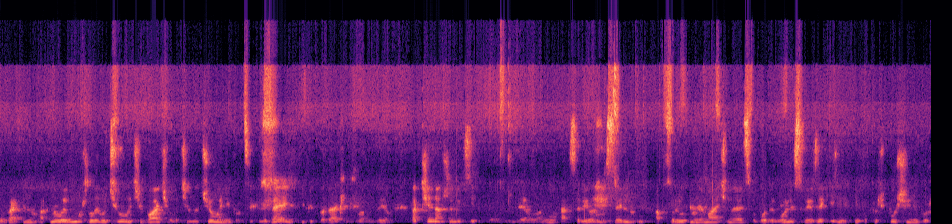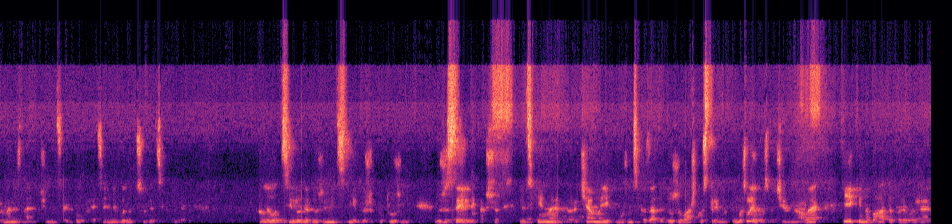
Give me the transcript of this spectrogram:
руках і ногах. Ну ви, можливо, чули, чи бачили, чи начувані про цих людей, які підпадають під владу диявола. Так чи інакше, не всі підпадають диявола. Ну так серйозно, сильно, абсолютно не маючи навіть свободи волі своєї, за які гріхи по припущенню Боже. Ми не знаємо, чому це відбувається, і не будемо судити цих людей. Але от ці люди дуже міцні, дуже потужні, дуже сильні. Так що людськими речами їх можна сказати дуже важко стримати. Можливо, звичайно, але ті, які набагато переважають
